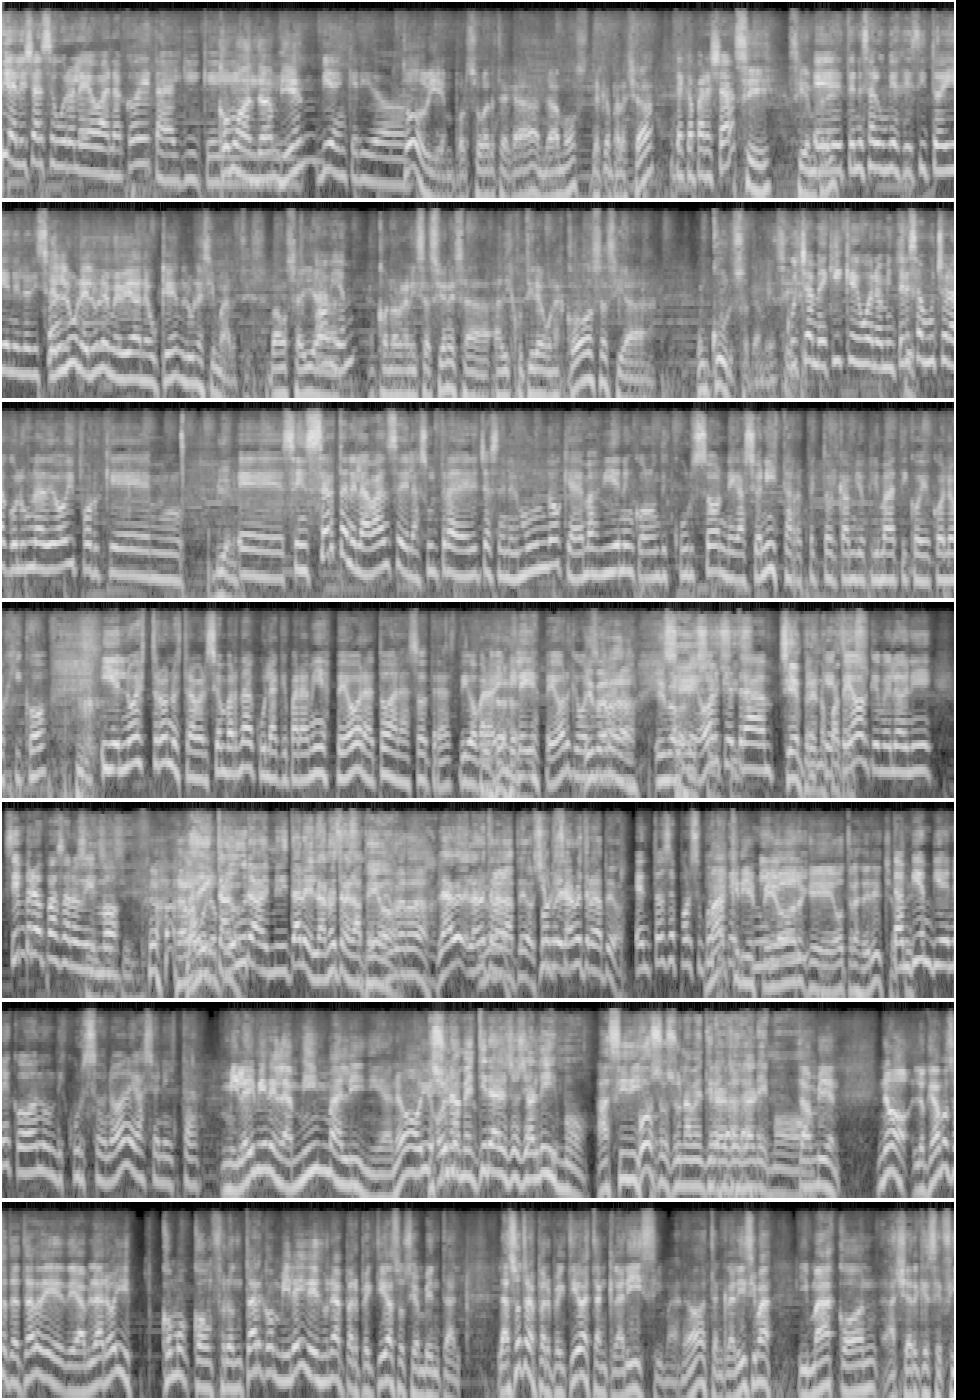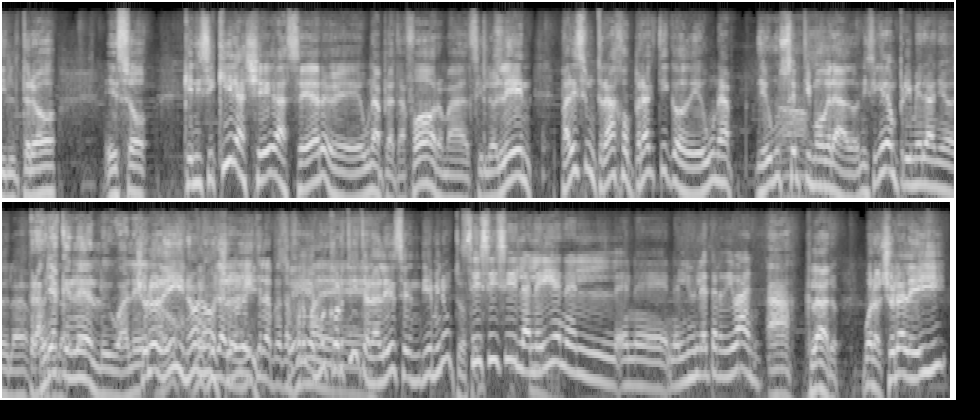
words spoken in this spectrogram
Viale, ya seguro le van a ¿Qué tal, Quique? ¿Cómo andan? ¿Bien? Bien, querido. Todo bien, por suerte acá andamos, de acá para allá. ¿De acá para allá? Sí, siempre. Eh, ¿Tenés algún viajecito ahí en el horizonte? el lunes, el lunes me voy a Neuquén, lunes y martes. Vamos ahí a, Ah, bien. con organizaciones a, a discutir algunas cosas y a un curso también. Sí, Escúchame, Quique, bueno, me interesa mucho la columna de hoy porque mm. Bien. eh, se inserta en el avance de las ultraderechas en el mundo, que además vienen con un discurso negacionista respecto al cambio climático y ecológico. Y el nuestro, nuestra versión vernácula, que para mí es peor a todas las otras. Digo, para mí mi ley es peor que Es Bolsonaro. verdad, es verdad. peor Sí, sí, que sí. Trump. Siempre es nos que pasa peor eso. que Meloni. Siempre nos pasa lo mismo. sí, sí. La dictadura militar es la nuestra es la peor. Es verdad. La, la Es nuestra verdad. es la peor. Siempre Por la nuestra es la peor. Entonces, por supuesto Macri que es peor que otras derechas. también viene con un discurso, ¿no? Negacionista. Mi ley viene en la misma línea, ¿no? Hoy, Es hoy una mentira del socialismo. Así dijo. Vos sos una mentira del socialismo. También. No, lo que vamos a tratar de, de hablar hoy es cómo confrontar con mi ley desde una perspectiva socioambiental. Las otras perspectivas están clarísimas, ¿no? Están clarísimas y más con ayer que se filtró eso que ni siquiera llega a ser eh, una plataforma. Si lo leen, parece un trabajo práctico de una de un séptimo grado, ni siquiera un primer año de la. Pero habría que leerlo igual, ¿eh? Yo lo ¿A leí, ¿no? no yo lo leí. en la plataforma Sí, es muy de- cortita, la lees en 10 minutos. Sí, sí, sí, la leí en el, en el, en el newsletter de Iván. Ah. Claro. Bueno, yo la leí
